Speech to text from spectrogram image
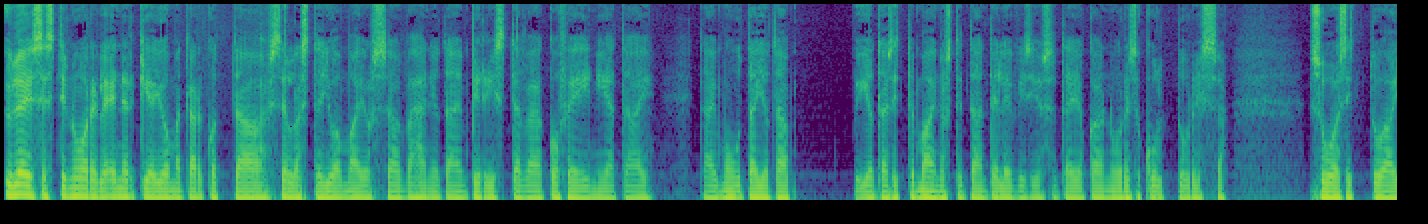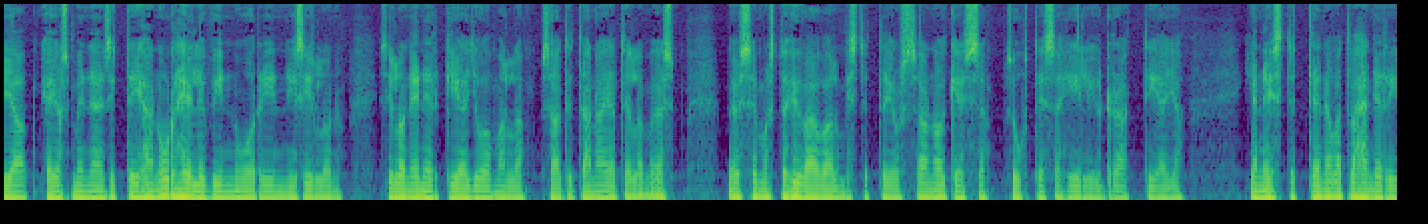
yleisesti nuorille energiajuoma tarkoittaa sellaista juomaa, jossa on vähän jotain piristävää kofeiinia tai, tai muuta, jota, jota sitten mainostetaan televisiossa tai joka on nuorisokulttuurissa – suosittua ja, ja jos mennään sitten ihan urheileviin nuoriin, niin silloin, silloin energiajuomalla saatetaan ajatella myös, myös semmoista hyvää valmistetta, jossa on oikeassa suhteessa hiilihydraattia ja, ja nestettä ja ne ovat vähän eri,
